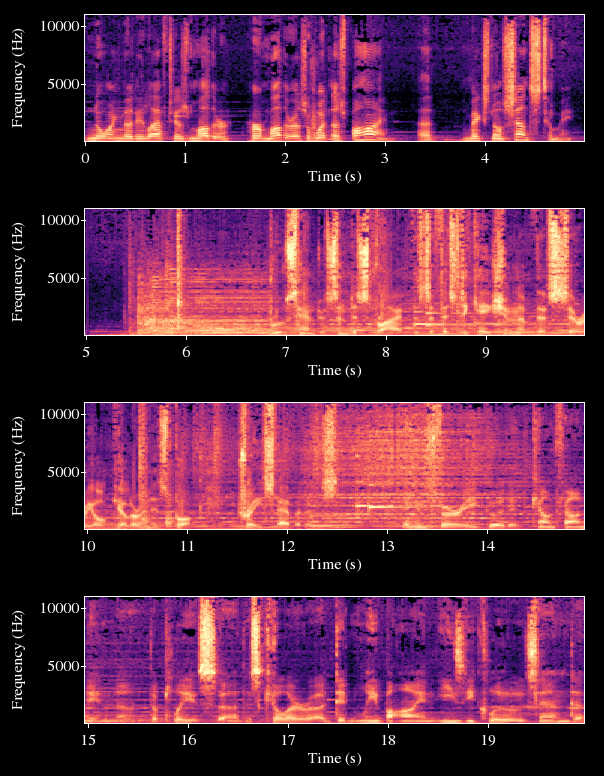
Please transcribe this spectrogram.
knowing that he left his mother, her mother, as a witness behind. That makes no sense to me. Bruce Henderson described the sophistication of this serial killer in his book, Trace Evidence. He was very good at confounding uh, the police. Uh, this killer uh, didn't leave behind easy clues, and uh,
